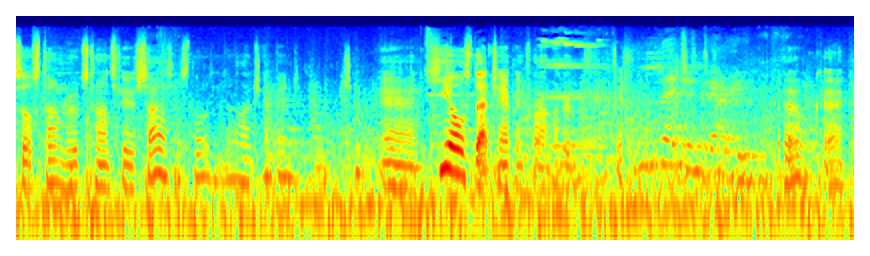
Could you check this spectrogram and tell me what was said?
All stun, roots, taunts, fears, silences those the champion. And heals that champion for 150. Legendary. Okay.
